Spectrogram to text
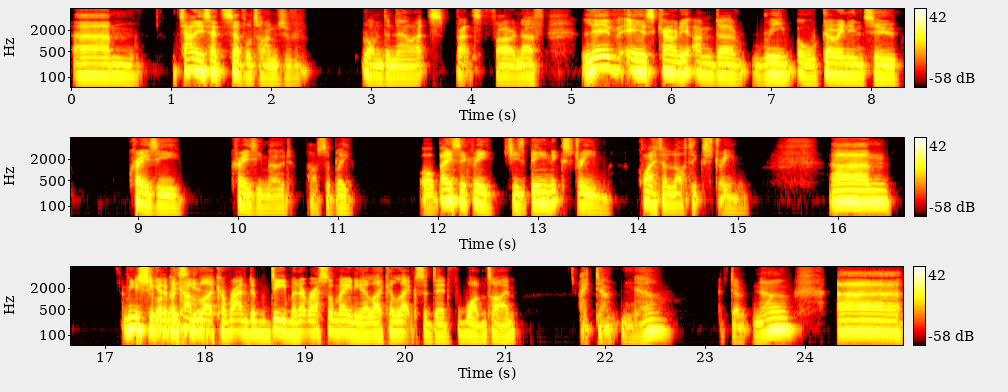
Um, Tally's had several times with Ronda now. That's that's far enough. Liv is currently under re or going into crazy crazy mode possibly, or basically she's been extreme, quite a lot extreme. Um, I mean, Is she going to become like a random demon at WrestleMania, like Alexa did for one time? I don't know. I don't know. Uh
